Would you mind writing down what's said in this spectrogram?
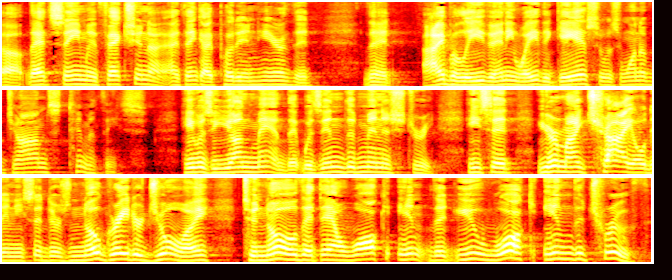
Uh, that same affection, I, I, think I put in here that, that I believe anyway that Gaius was one of John's Timothy's. He was a young man that was in the ministry. He said, You're my child. And he said, There's no greater joy to know that they'll walk in, that you walk in the truth.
